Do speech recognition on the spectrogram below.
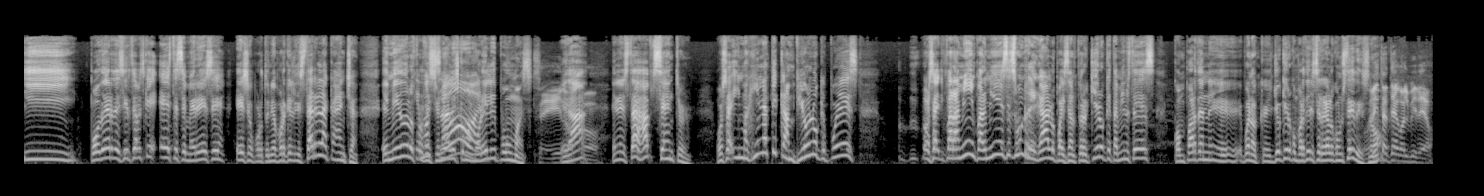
y poder decir, ¿sabes qué? Este se merece esa oportunidad. Porque el estar en la cancha, en medio de los ¡Qué profesionales como! Morelia y Pumas, ¿verdad? En el Starhub Center. O sea, imagínate, campeón, lo que puedes... O sea, para mí, para mí ese es un regalo, paisanos, pero quiero que también ustedes compartan, eh, bueno, que yo quiero compartir ese regalo con ustedes, ¿no? Ahorita te hago el video.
